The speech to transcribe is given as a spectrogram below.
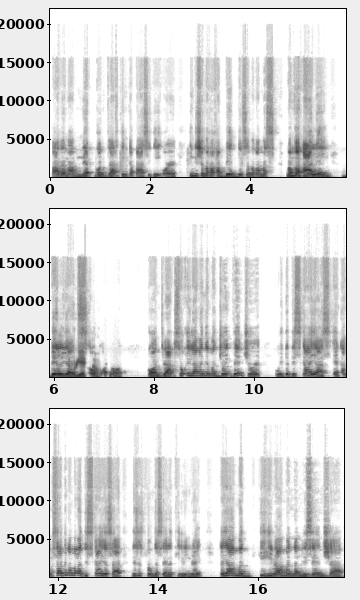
parang um, net contracting capacity or hindi siya makakabid doon sa mga mas mamahaling billions of ano contracts. So kailangan niya mag-joint venture with the Discayas. And ang sabi ng mga Discayas, ha, this is from the Senate hearing, right? Kaya maghihiraman ng lisensya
